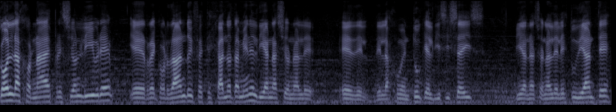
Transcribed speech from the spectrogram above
con la jornada de expresión libre, eh, recordando y festejando también el Día Nacional de, eh, la Juventud, que el 16 Día Nacional del Estudiante,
